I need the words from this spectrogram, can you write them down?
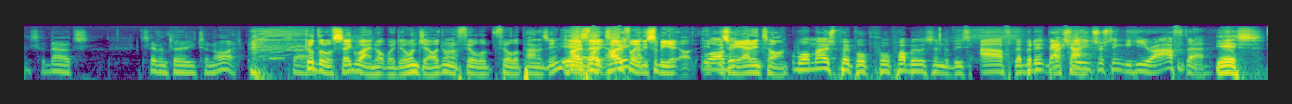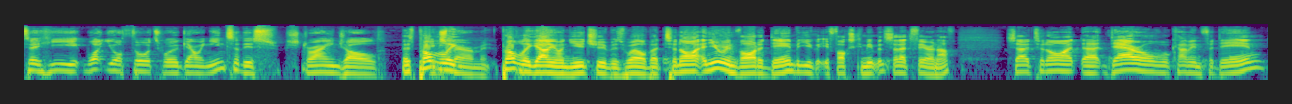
I said, no, it's 7.30 tonight. So, Good little segue into what we're doing, Joe. I do you want to fill the fill the punters in? Yeah, hopefully, so I think- hopefully this will be uh, Well, this will think- be out in time. Well, most people will probably listen to this after, but it's actually Okay. interesting to hear after Yes. to hear what your thoughts were going into this strange old There's probably experiment. probably going on YouTube as well. But tonight, and you were invited, Dan, but you've got your Fox commitment, so that's fair enough. So tonight, uh, Daryl will come in for Dan.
